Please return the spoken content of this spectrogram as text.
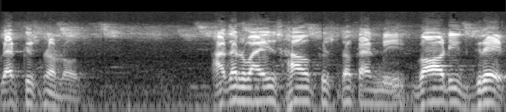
That Krishna knows. Otherwise, how Krishna can be? God is great.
